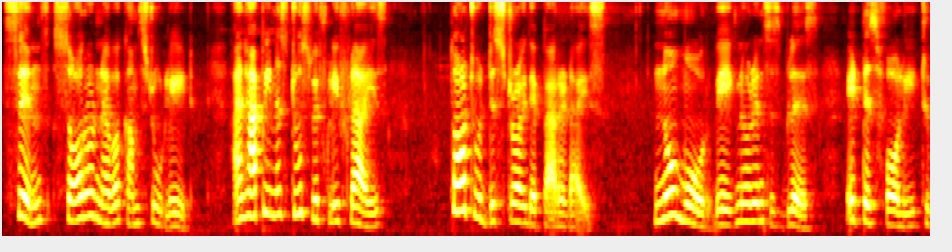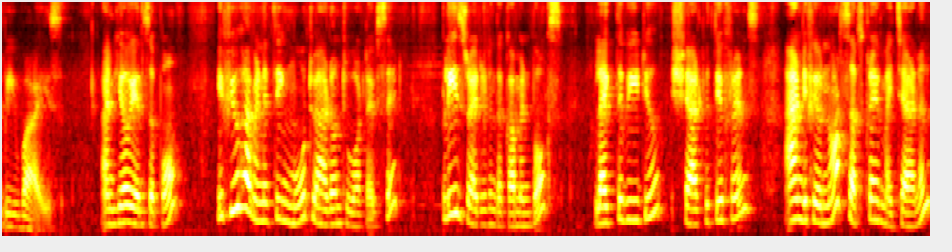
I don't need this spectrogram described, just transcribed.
Since sorrow never comes too late, and happiness too swiftly flies, thought would destroy their paradise. No more, where ignorance is bliss, it is folly to be wise. And here ends the poem. If you have anything more to add on to what I've said, please write it in the comment box. Like the video, share it with your friends and if you have not subscribed my channel,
